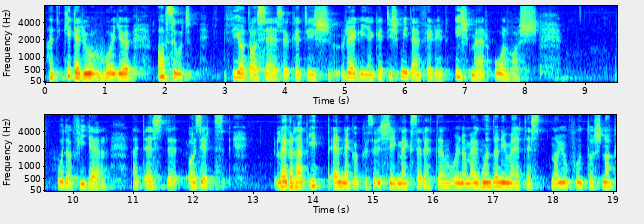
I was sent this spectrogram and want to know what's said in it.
hát kiderül, hogy abszolút fiatal szerzőket is, regényeket is, mindenfélét ismer, olvas, odafigyel. Hát ezt azért legalább itt ennek a közönségnek szerettem volna megmondani, mert ezt nagyon fontosnak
